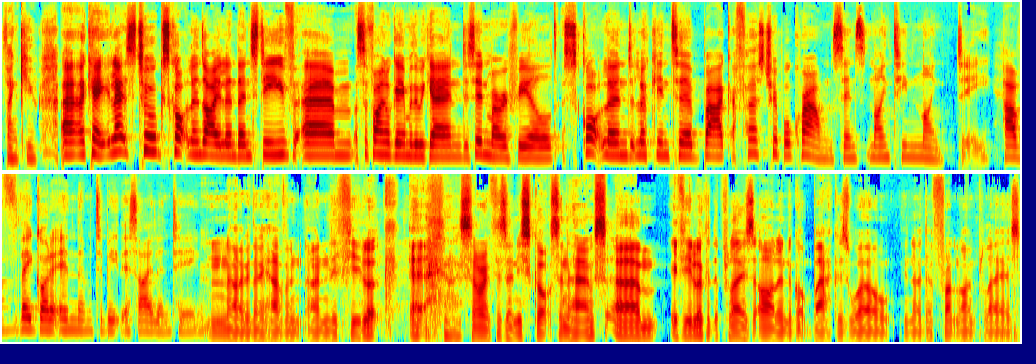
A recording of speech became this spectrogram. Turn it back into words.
Thank you. Uh, okay, let's talk Scotland Ireland then, Steve. Um, it's the final game of the weekend. It's in Murrayfield. Scotland looking to bag a first triple crown since 1990. Have they got it in them to beat this Ireland team? No, they haven't. And if you look, sorry if there's any Scots in the house. Um, if you look at the players Ireland have got back as well, you know, the frontline players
